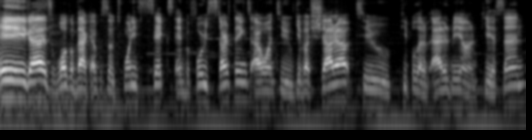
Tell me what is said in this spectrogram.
Hey guys, welcome back, episode 26. And before we start things, I want to give a shout out to people that have added me on PSN.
